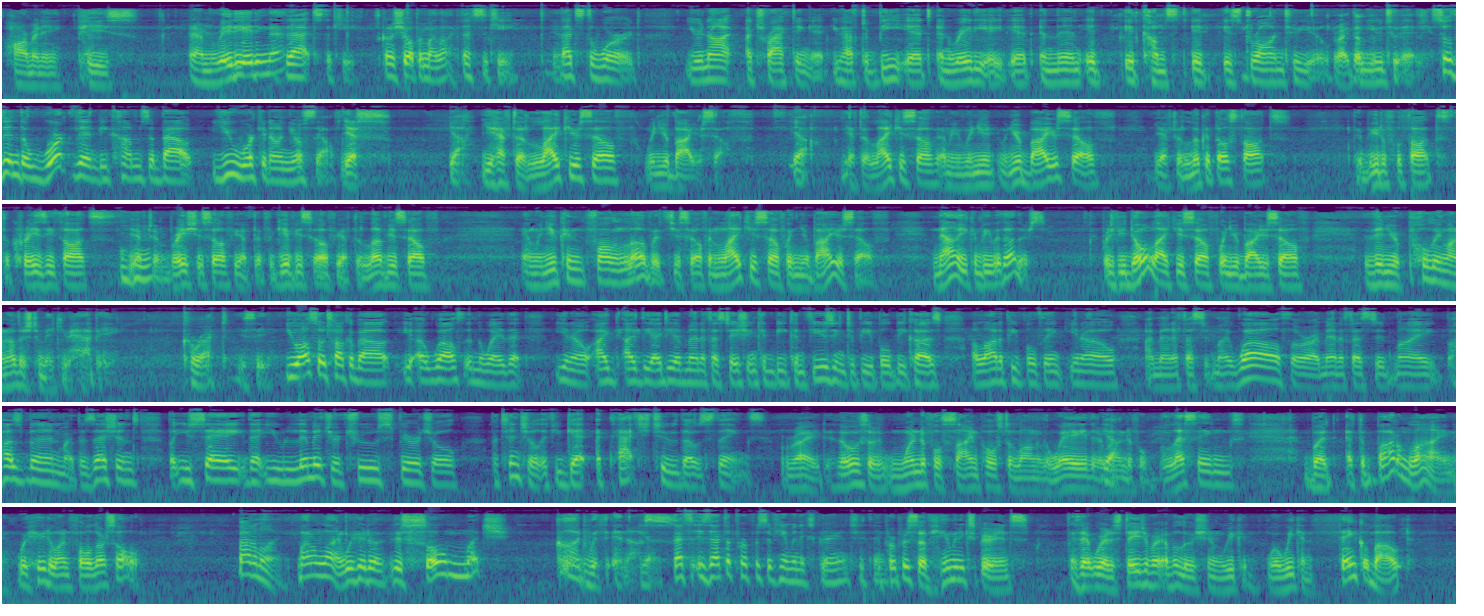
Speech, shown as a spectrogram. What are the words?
harmony, peace, and I'm radiating that, That's the key. it's going to show up in my life. That's the key. Yeah. That's the word. You're not attracting it. You have to be it and radiate it, and then it it comes. It is drawn to you, Right. and you to it. So then the work then becomes about you working on yourself. Yes. Yeah. You have to like yourself when you're by yourself. Yeah. You have to like yourself. I mean, when you when you're by yourself, you have to look at those thoughts, the beautiful thoughts, the crazy thoughts. You have to mm-hmm. embrace yourself. You have to forgive yourself. You have to love yourself. And when you can fall in love with yourself and like yourself when you're by yourself, now you can be with others. But if you don't like yourself when you're by yourself, then you're pulling on others to make you happy. Correct. You see. You also talk about uh, wealth in the way that, you know, I, I, the idea of manifestation can be confusing to people because a lot of people think, you know, I manifested my wealth or I manifested my husband, my possessions. But you say that you limit your true spiritual potential if you get attached to those things. Right. Those are wonderful signposts along the way. They're Yeah. wonderful blessings. But at the bottom line, we're here to unfold our soul. Bottom line. Bottom line, we're here to, there's so much good within Yeah. us. That's is that the purpose of human experience, you think? the purpose of human experience is that we're at a stage of our evolution we can, where we can think about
